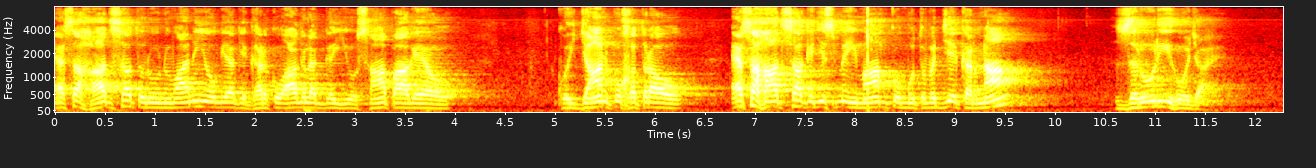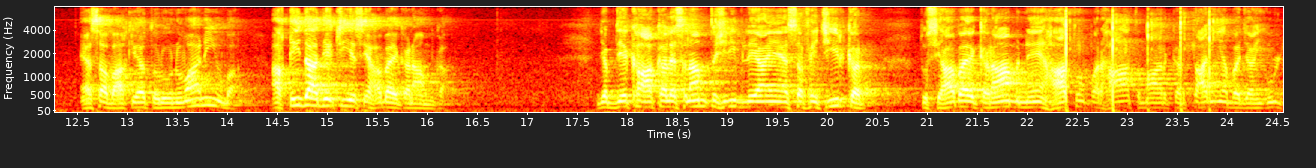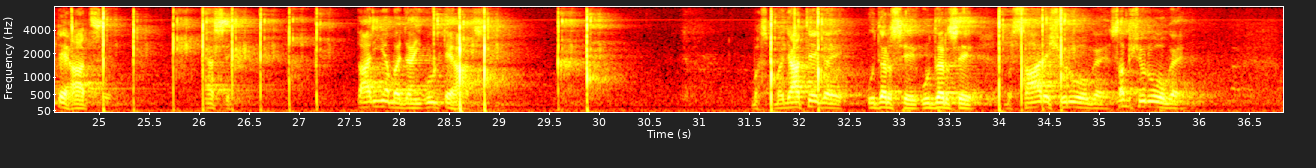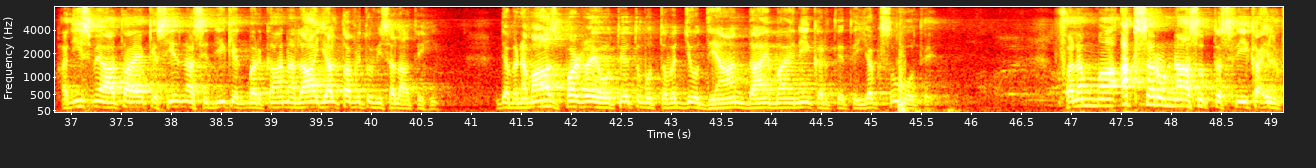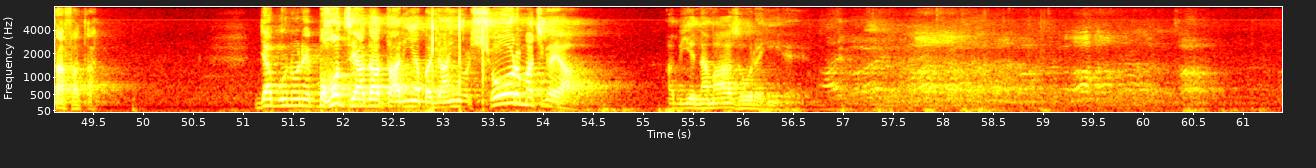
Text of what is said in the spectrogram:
ایسا حادثہ تو رونمانی ہو گیا کہ گھر کو آگ لگ گئی ہو، سانپ آ گیا ہو، کوئی جان کو خطرہ ہو۔ ایسا حادثہ کہ جس میں امام کو متوجہ کرنا ضروری ہو جائے۔ ایسا واقعہ تو رونما نہیں ہوا۔ عقیدہ دیکھیے صحابہ کرام کا۔ جب دیکھا آقا علیہ السلام تشریف لے آئے ہیں صفے چیر کر، تو صحابہ کرام نے ہاتھوں پر ہاتھ مار کر تالیاں بجائیں الٹے ہاتھ سے۔ ایسے۔ تالیاں بجائیں الٹے ہاتھ سے۔ بس بجاتے گئے، ادھر سے ادھر سے، بس سارے شروع ہو گئے، سب شروع ہو گئے۔ حدیث میں آتا ہے کہ سیدنا صدیق اکبر کان لا یلتوی تو بھی صلاحتے ہی جب نماز پڑھ رہے ہوتے تو وہ توجہ، دھیان دائیں بائیں نہیں کرتے تھے، یکسو ہوتے۔ فلما اکثر الناس التصفی کا الطافت جب انہوں نے بہت زیادہ تالیاں بجائیں اور شور مچ گیا، اب یہ نماز ہو رہی ہے۔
